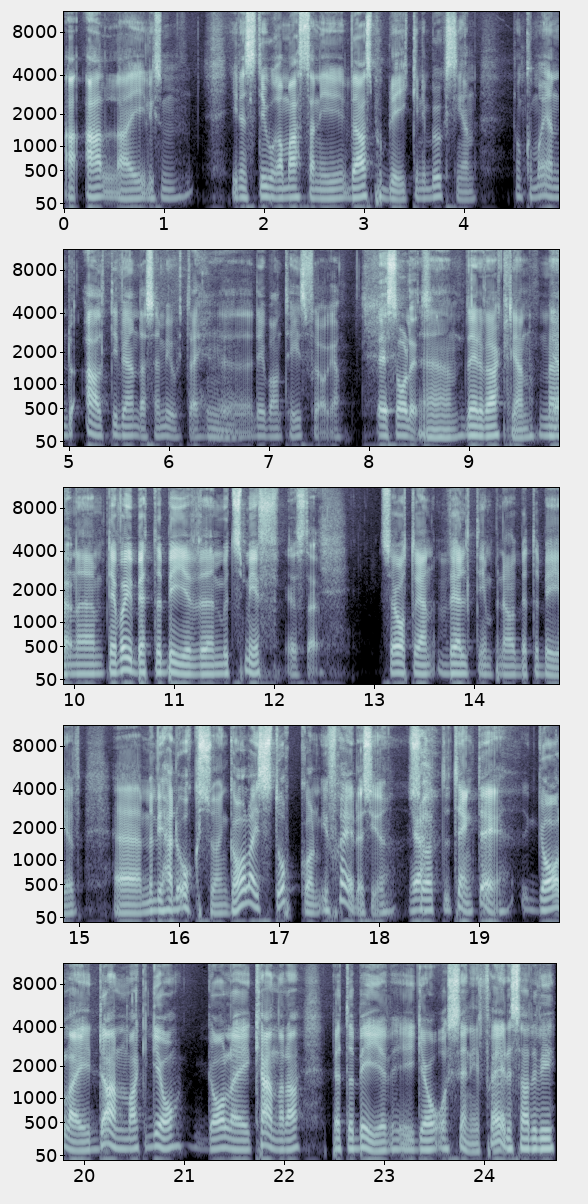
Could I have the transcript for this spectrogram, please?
a- alla i, liksom, i den stora massan i världspubliken i boxningen. De kommer ändå alltid vända sig mot dig. Mm. Eh, det är bara en tidsfråga. Det är sorgligt. Eh, det är det verkligen. Men eh, det var ju Better Biev mot Smith. Just det. Så återigen, väldigt imponerad av Better Biev. Men vi hade också en gala i Stockholm i fredags ju. Ja. Så att, tänk det. Gala i Danmark igår, gala i Kanada, Better Biev igår och sen i fredags hade vi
